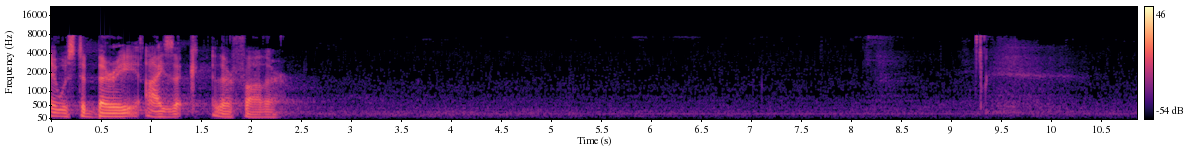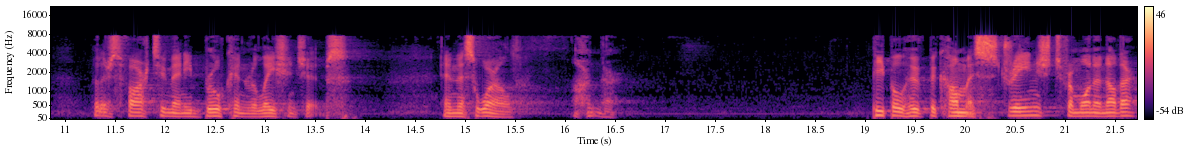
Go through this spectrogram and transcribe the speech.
it was to bury Isaac, their father. But there's far too many broken relationships in this world, aren't there? People who've become estranged from one another,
